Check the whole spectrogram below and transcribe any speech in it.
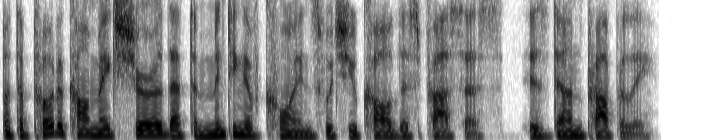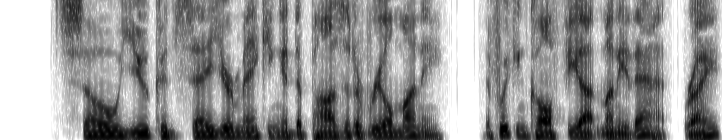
but the protocol makes sure that the minting of coins, which you call this process, is done properly. So you could say you're making a deposit of real money, if we can call fiat money that, right?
